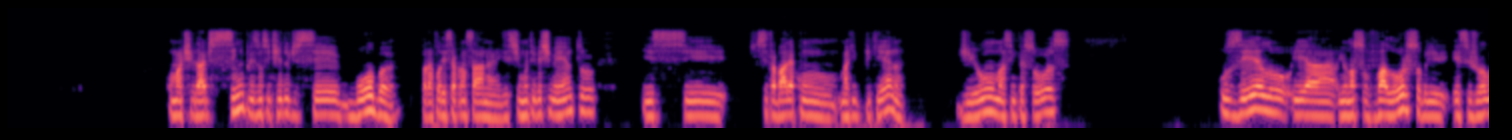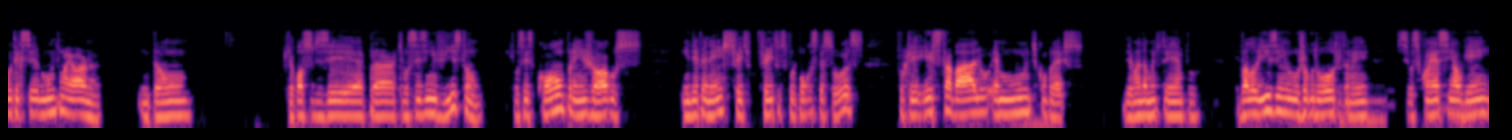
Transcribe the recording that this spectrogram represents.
uma atividade simples no sentido de ser boba para poder se alcançar, né? Existe muito investimento e se se trabalha com uma equipe pequena, de uma a cinco pessoas, o zelo e, a, e o nosso valor sobre esse jogo tem que ser muito maior, né? Então, o que eu posso dizer é para que vocês invistam vocês comprem jogos independentes feitos, feitos por poucas pessoas, porque esse trabalho é muito complexo, demanda muito tempo. Valorizem o jogo do outro também. Se vocês conhecem alguém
